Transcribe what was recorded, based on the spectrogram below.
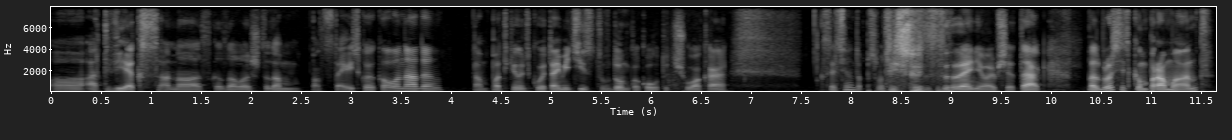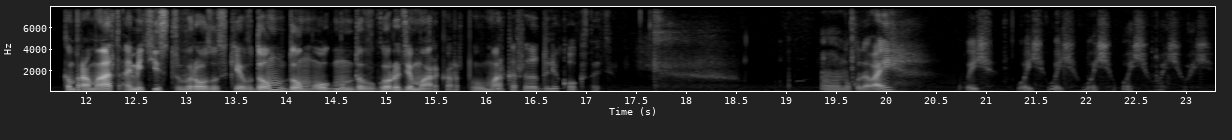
э, от Векс. Она сказала, что там подставить кое-кого надо, там подкинуть какой-то аметист в дом какого-то чувака. Кстати, надо посмотреть, что это за задание вообще. Так, подбросить компромат, компромат, аметист в розыске в дом, дом Огмунда в городе Маркарт. У Маркарт это далеко, кстати. А, ну-ка, давай. Ой, ой, ой, ой, ой, ой, ой.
